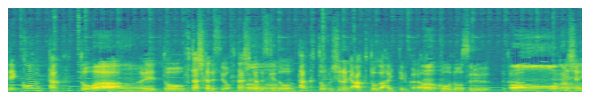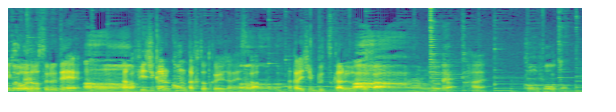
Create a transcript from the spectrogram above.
で contact は、えっ、と不確かですよ。不確かですけど、 tact 後ろに act が入ってるから、行動するだから。一緒に行動するで、なんかフィジカルコンタクトとか言うじゃないですか、だから一緒にぶつかるとか。なるほどね。はい。 comfort。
